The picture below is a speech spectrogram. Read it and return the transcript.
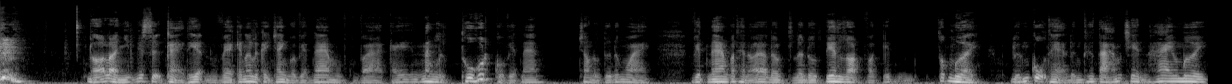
đó là những cái sự cải thiện về cái năng lực cạnh tranh của Việt Nam và cái năng lực thu hút của Việt Nam trong đầu tư nước ngoài. Việt Nam có thể nói là đầu, lần đầu tiên lọt vào cái top 10, đứng cụ thể đứng thứ 8 trên 20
